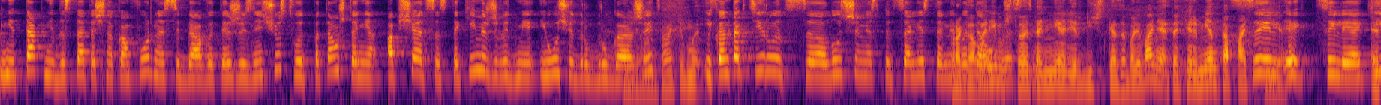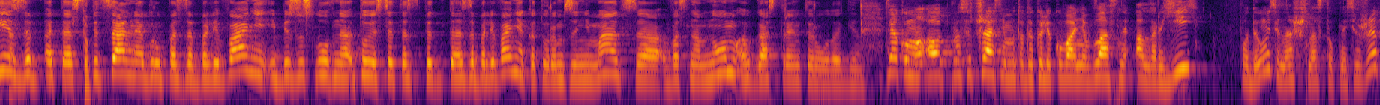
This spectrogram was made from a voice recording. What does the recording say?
не так недостаточно комфортно себя в этой жизни чувствуют, потому что они общаются с такими же людьми и учат друг друга Елена, жить, давайте мы и контактируют с лучшими специалистами в этой Проговорим, области. что это не аллергическое заболевание, это ферментопатия. Э, Целиакия Это- это, специальная группа заболеваний, и, безусловно, то есть это спе- заболевание, которым занимаются в основном э, гастроэнтерологи. Дякуємо. А от про сучасні методики лікування власне алергій. Подивимося наш наступний сюжет.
